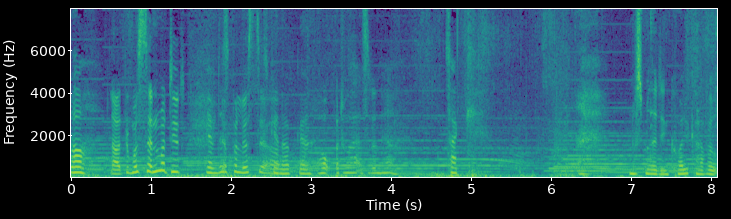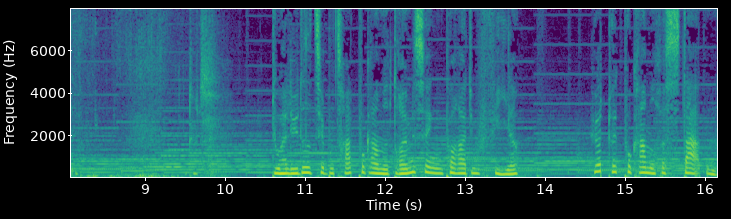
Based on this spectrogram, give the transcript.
Nå. Nå, du må sende mig dit. Jamen, det jeg får lyst til skal at... jeg nok gøre. Hov, og du har altså den her. Tak. Nu smider jeg din kolde kaffe ud. Dut. Du har lyttet til portrætprogrammet Drømmesengen på Radio 4. Hørte du ikke programmet fra starten,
